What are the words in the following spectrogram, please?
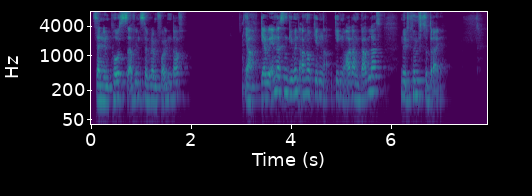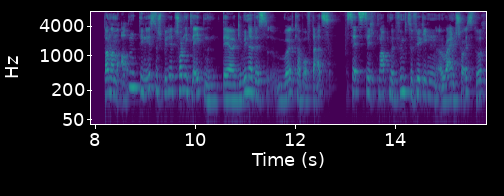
seinen Posts auf Instagram folgen darf. Ja, Gary Anderson gewinnt auch noch gegen, gegen Adam Gavlas mit 5 zu 3. Dann am Abend die nächsten Spiele. Johnny Clayton, der Gewinner des World Cup of Darts, setzt sich knapp mit 5 zu 4 gegen Ryan Choice durch.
